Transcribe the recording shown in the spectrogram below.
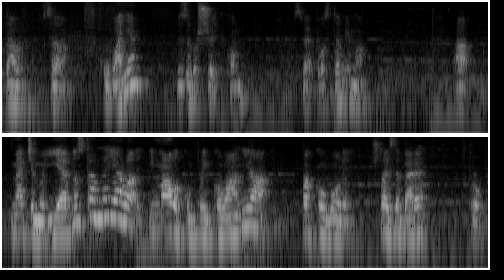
stav sa kuvanjem, završetkom sve postavimo. A Mećemo i jednostavna jela i malo komplikovanija, pa ko voli šta izabere, proba.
